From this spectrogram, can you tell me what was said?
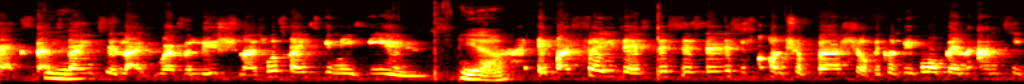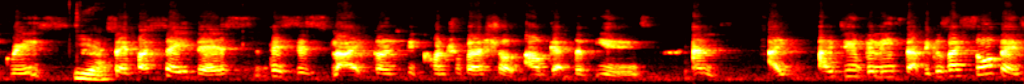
next? That's Yeah. going to like revolutionize. What's going to give me views? Yeah. if I say this, this is this is controversial because we've all been anti-grease. Yeah. So if I say this, this is like going to be controversial. I'll get the views, and I I do believe that because I saw those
